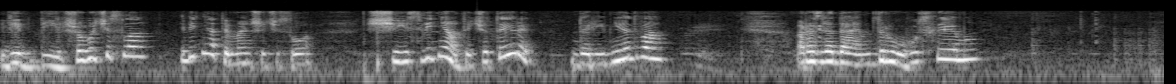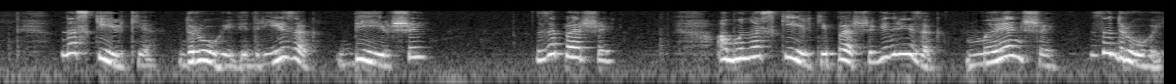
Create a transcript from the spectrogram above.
від більшого числа відняти менше число. 6 відняти 4 дорівнює 2. Розглядаємо другу схему. Наскільки другий відрізок більший за перший? Або наскільки перший відрізок менший за другий?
